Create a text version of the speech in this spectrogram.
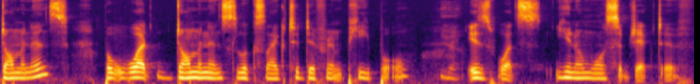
dominance. But what dominance looks like to different people yeah. is what's you know more subjective.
